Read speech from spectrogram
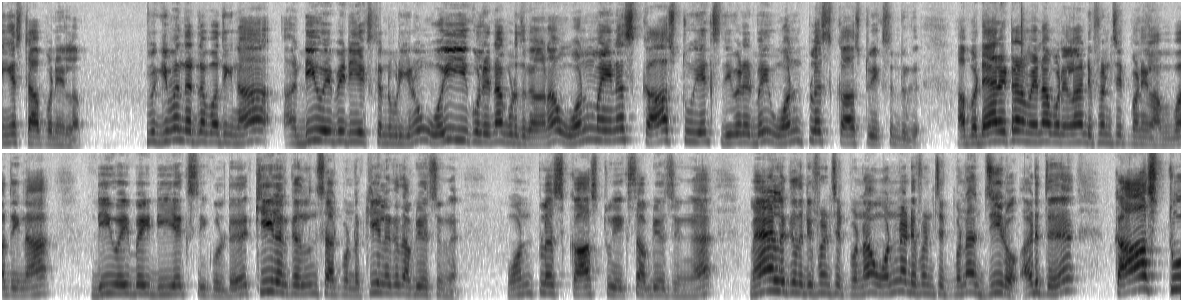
நீங்கள் ஸ்டாப் பண்ணிடலாம். இப்போ கிவன் தட்டில் பார்த்தீங்கன்னா டிஒய் பை டிஎக்ஸ் கண்டுபிடிக்கணும். ஒய் ஈக்குவல் என்ன கொடுத்துருக்காங்கன்னா one minus cos two x divided by one plus cos two எக்ஸ்ன்னு இருக்குது அப்போ டேரெக்டாக நம்ம என்ன பண்ணிடலாம்? டிஃப்ரென்ஷியேட் பண்ணிடலாம். அப்போ பார்த்தீங்கன்னா dy by dx equal to கீழே இருக்கிறதுலேருந்து ஸ்டார்ட் பண்ணுறோம் கீழே இருக்கிறது அப்படியே வச்சுக்கோங்க. One plus cos two x அப்படியே வச்சுக்கோங்க. மேலே இருக்கிறது டிஃப்ரென்ஷியேட் பண்ணால் ஒன்றை டிஃப்ரென்ஷியேட் பண்ணால் ஜீரோ அடுத்து காஸ் டூ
